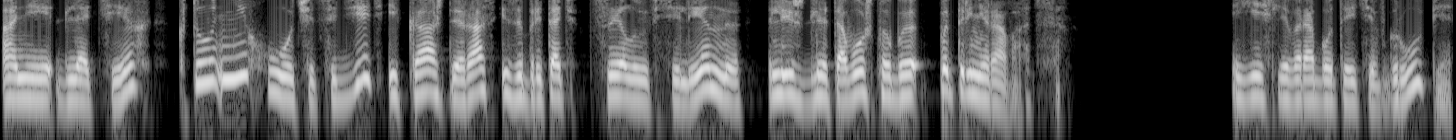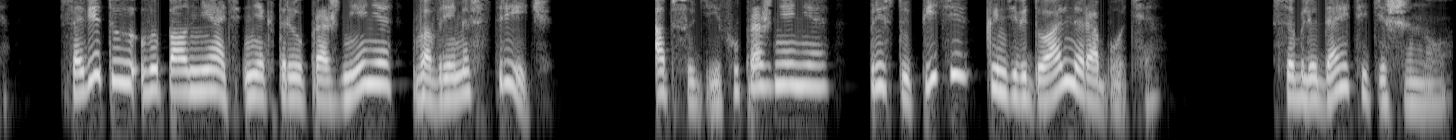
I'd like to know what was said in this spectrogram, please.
Они для тех, кто не хочет сидеть и каждый раз изобретать целую вселенную лишь для того, чтобы потренироваться. Если вы работаете в группе, советую выполнять некоторые упражнения во время встреч. Обсудив упражнения, приступите к индивидуальной работе. Соблюдайте тишину.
